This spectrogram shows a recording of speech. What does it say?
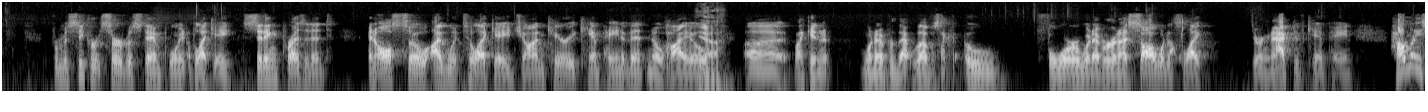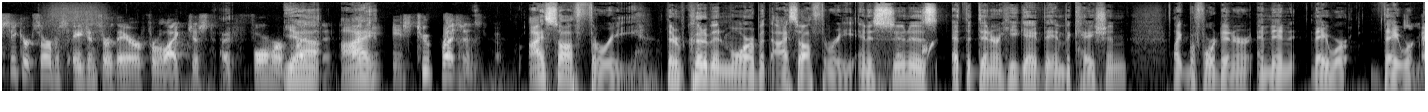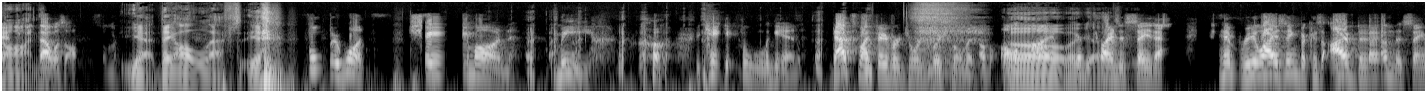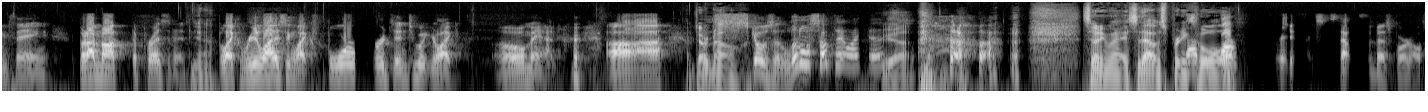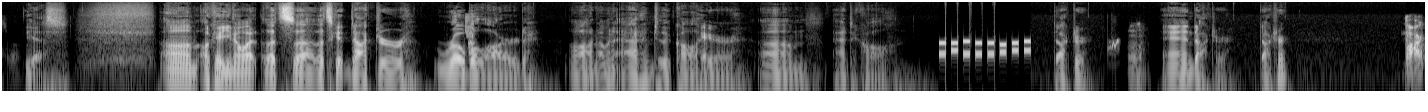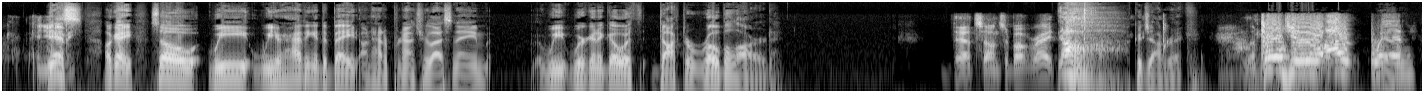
from a Secret Service standpoint of like a sitting president, and also I went to like a John Kerry campaign event in Ohio. Yeah. Uh, like in whenever that that was like 04 or whatever, and I saw what it's like during an active campaign. How many Secret Service agents are there for like just a former Yeah, president? Like he's two presidents ago. I saw three. There could have been more, but I saw three. And as soon as at the dinner he gave the invocation, like before dinner, and then they were they were Man, gone. That was awesome. yeah, they all left. Yeah. fool me once, shame on me. you can't get fooled again. That's my favorite George Bush moment of all Oh, time. my Him gosh. trying to say that him realizing because I've done the same thing, but I'm not the president. Yeah. But like realizing like four words into it, you're like, oh man, uh, I don't know. Goes a little something like this. Yeah. so anyway, so that was pretty That cool. That was the best part, also. Yes. Um, okay, you know what? Let's uh, let's get Doctor Robillard on. I'm going to add him to the call here. Um, add to call. Doctor Mm. and Doctor. Doctor. Mark, can you yes. Okay. So we we are having a debate on how to pronounce your last name. We we're going to go with Doctor Robillard. That sounds about right. Ah, good job, Rick. I Told you, I win.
